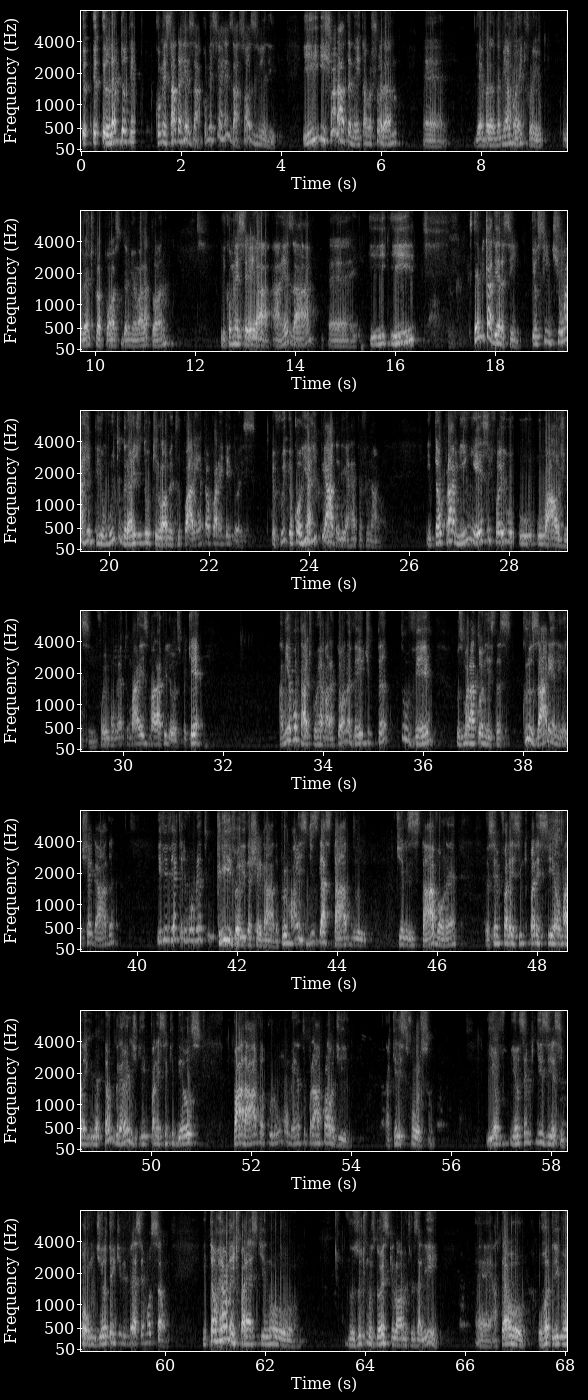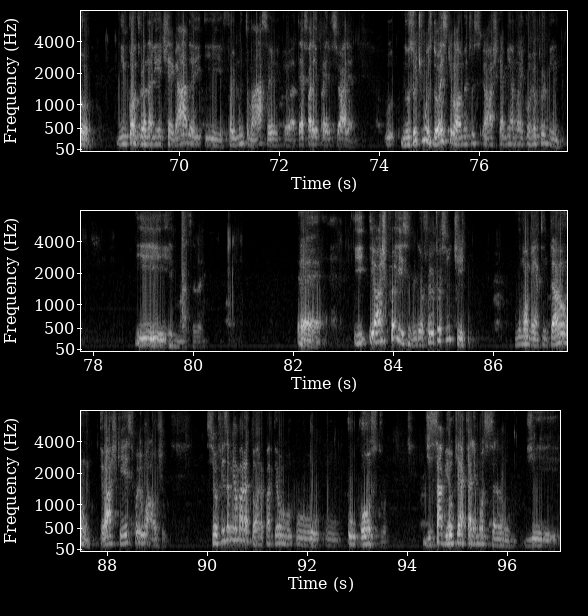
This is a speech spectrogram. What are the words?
eu, eu, eu, lembro de eu ter começado a rezar. Comecei a rezar sozinho ali. E, e chorar também, estava chorando, é, lembrando da minha mãe, que foi o grande propósito da minha maratona. E comecei a, a rezar. É, e, e sem brincadeira, assim, eu senti um arrepio muito grande do quilômetro 40 ao 42. Eu, fui, eu corri arrepiado ali a reta final. Então, para mim, esse foi o, o, o, auge, assim, foi o momento mais maravilhoso, porque a minha vontade de correr a maratona veio de tanto ver os maratonistas cruzarem a linha de chegada e viver aquele momento incrível ali da chegada, por mais desgastado que eles estavam, né? Eu sempre falei assim que parecia uma alegria tão grande que parecia que Deus parava por um momento para aplaudir aquele esforço. E eu, e eu sempre dizia assim, pô, um dia eu tenho que viver essa emoção. Então, realmente, parece que no, nos últimos dois quilômetros ali, é, até o, o Rodrigo me encontrou na linha de chegada e, e foi muito massa. Eu, eu até falei para ele assim, olha, nos últimos dois quilômetros, eu acho que a minha mãe correu por mim. E. Que massa, velho. É, e, e eu acho que foi isso, entendeu? Foi o que eu senti no momento. Então, eu acho que esse foi o auge. Se eu fiz a minha maratona para ter o, o, o, o, gosto de saber o que é aquela emoção, de,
